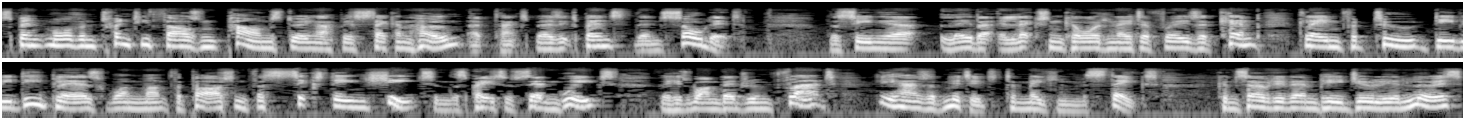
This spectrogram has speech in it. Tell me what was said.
spent more than £20,000 doing up his second home at taxpayers' expense, then sold it. The senior Labour election coordinator Fraser Kemp claimed for two DVD players one month apart and for 16 sheets in the space of seven weeks for his one-bedroom flat, he has admitted to making mistakes. Conservative MP Julian Lewis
